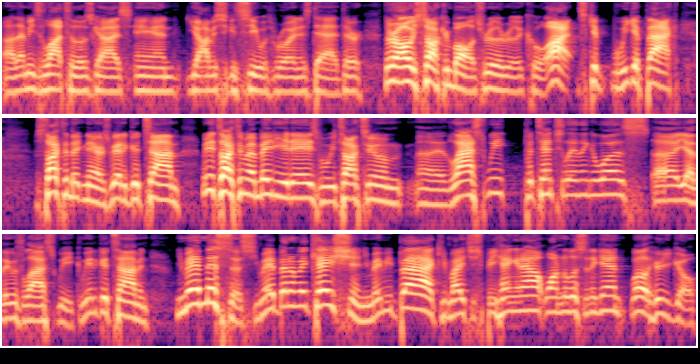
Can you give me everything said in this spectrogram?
Uh, that means a lot to those guys. And you obviously can see it with Roy and his dad. They're they're always talking ball. It's really, really cool. All right, let's get we get back. Let's talk to McNairs. We had a good time. We didn't talk to him at media days, but we talked to him uh, last week, potentially, I think it was. Uh, yeah, I think it was last week. We had a good time. And you may have missed us. You may have been on vacation. You may be back. You might just be hanging out, wanting to listen again. Well, here you go.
